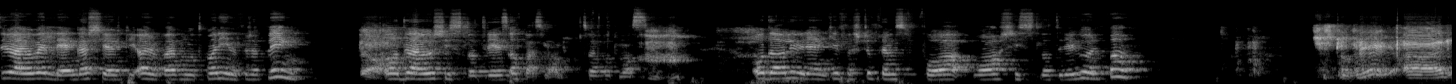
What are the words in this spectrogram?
Du er jo veldig engasjert i arbeid mot marineforsøpling. Ja. Og du er jo Kystlotteriets opphavsmann, som vi har fått med oss. Og da lurer jeg egentlig først og fremst på hva Kystlotteriet går ut på. Kystlotteriet er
